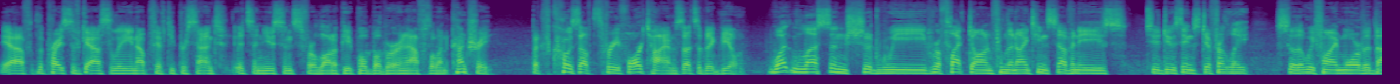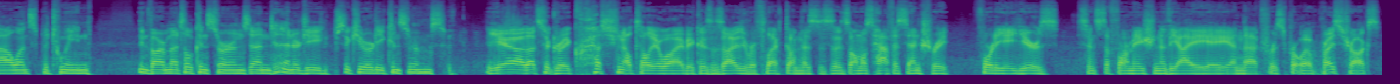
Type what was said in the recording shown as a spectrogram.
Yeah, the price of gasoline up 50%. It's a nuisance for a lot of people, but we're an affluent country. But if it goes up three, four times, that's a big deal. What lessons should we reflect on from the 1970s to do things differently so that we find more of a balance between environmental concerns and energy security concerns? Yeah, that's a great question. I'll tell you why, because as I reflect on this, it's almost half a century, 48 years since the formation of the IEA and that first oil price shocks.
